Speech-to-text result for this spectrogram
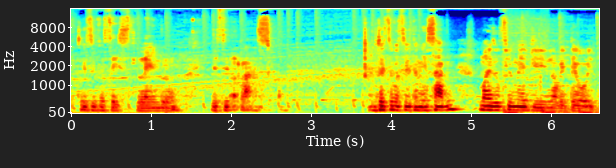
Não sei se vocês lembram desse clássico. Não sei se vocês também sabem, mas o filme é de 98.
